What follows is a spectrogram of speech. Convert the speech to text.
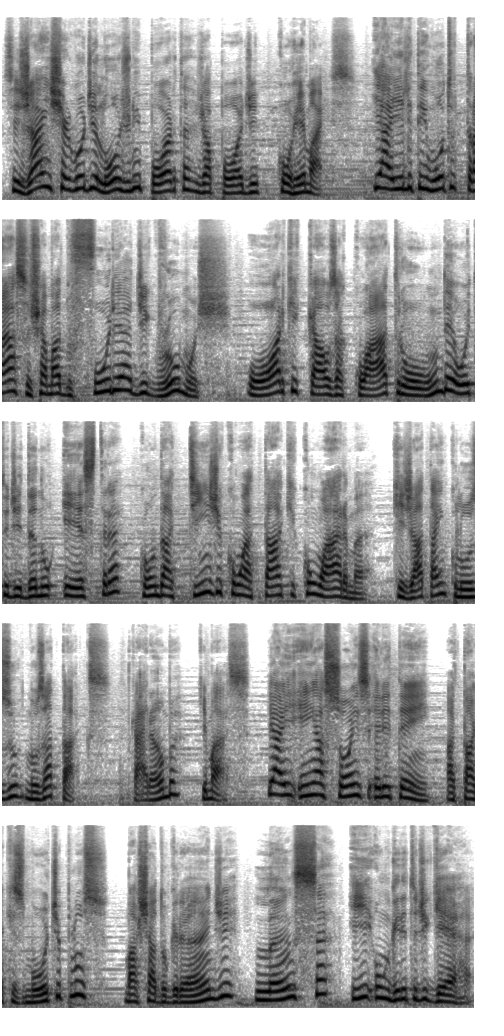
Se já enxergou de longe, não importa, já pode correr mais. E aí ele tem um outro traço chamado Fúria de Grumush. O Orc causa 4 ou 1d8 de dano extra quando atinge com ataque com arma, que já está incluso nos ataques. Caramba, que massa. E aí, em ações, ele tem ataques múltiplos, machado grande, lança e um grito de guerra.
